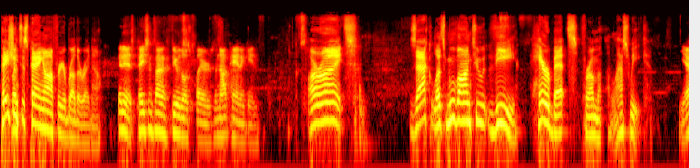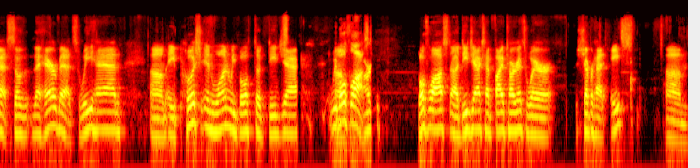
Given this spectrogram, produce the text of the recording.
patience but, is paying off for your brother right now. It is patience on a few of those players and not panicking. All right, Zach. Let's move on to the hair bets from last week. Yes. So the hair bets we had um, a push in one. We both took D-Jack. We um, both lost. Both lost. Uh, Djax had five targets where Shepard had eight. Um,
